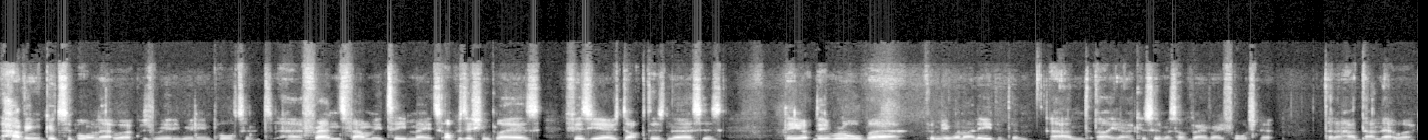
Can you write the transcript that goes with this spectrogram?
having a good support network was really really important. Uh, friends, family, teammates, opposition players, physios, doctors, nurses, they they were all there for me when I needed them, and I, you know, I consider myself very, very fortunate that I had that network.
